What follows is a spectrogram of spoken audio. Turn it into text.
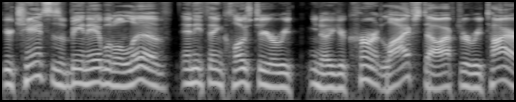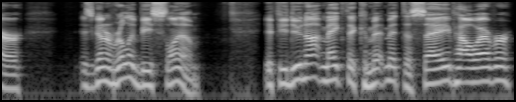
your chances of being able to live anything close to your you know your current lifestyle after you retire is going to really be slim. If you do not make the commitment to save, however,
